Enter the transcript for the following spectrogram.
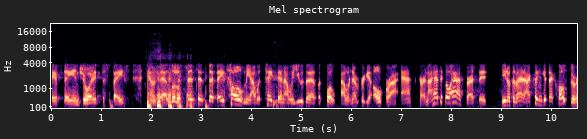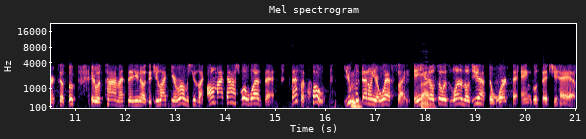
if they enjoyed the space and that little sentence that they told me, I would take that and I would use it as a quote. I would never forget Oprah. I asked her and I had to go ask her. I said, you know, because I, I couldn't get that close to her until it was time. I said, you know, did you like your room? And she was like, oh my gosh, what was that? That's a quote. You put that on your website, and right. you know, so it's one of those. You have to work the angles that you have,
